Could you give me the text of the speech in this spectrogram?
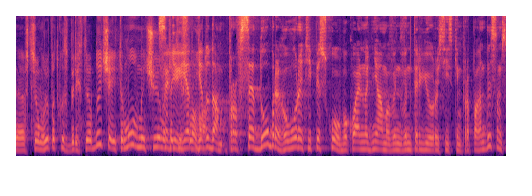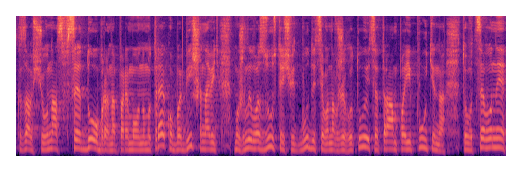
е, в цьому випадку зберегти обличчя. І тому ми чуємо Сергій, такі я, слова. я додам про все добре. Говорить і Пісков. Буквально днями він в інтерв'ю російським пропагандистам сказав, що у нас все добре на перемовному треку, бо більше навіть можлива зустріч відбудеться. Вона вже готується Трампа і Путіна. То це вони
